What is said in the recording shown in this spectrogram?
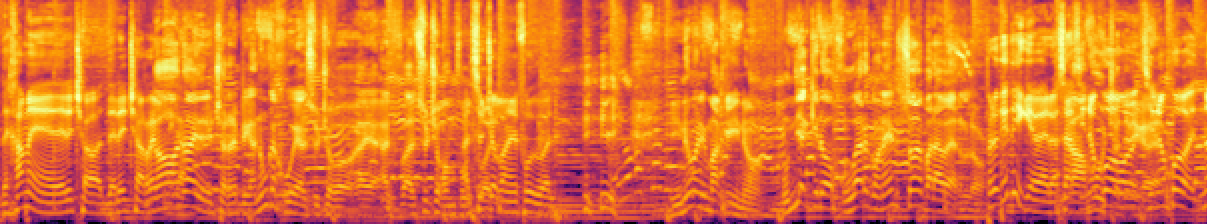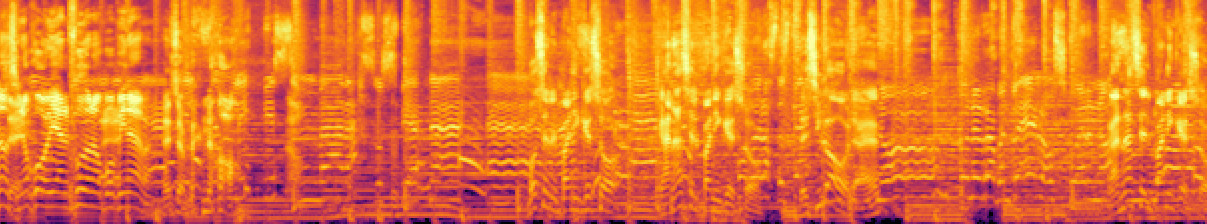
Déjame derecho, derecho a réplica. No, no hay derecho a réplica. Nunca jugué al Sucho, eh, al, al Sucho con fútbol. Al sucho con el fútbol. Y no me lo imagino. Un día quiero jugar con él solo para verlo. ¿Pero qué tiene que ver? O sea, No, si no juego, si no juego, no, Sí. si no juego bien al fútbol no puedo opinar. Eso es. No. piernas. Vos en el pan y queso ganás el pan y queso. Decilo ahora, ¿eh? Ganás el pan y queso.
